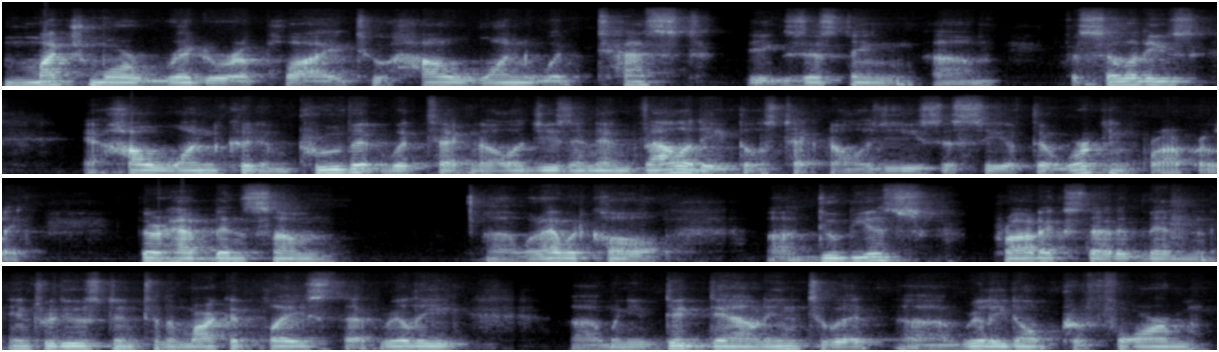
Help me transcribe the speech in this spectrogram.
much more rigor applied to how one would test the existing um, facilities, how one could improve it with technologies, and then validate those technologies to see if they're working properly. There have been some, uh, what I would call uh, dubious products that have been introduced into the marketplace that really, uh, when you dig down into it, uh, really don't perform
